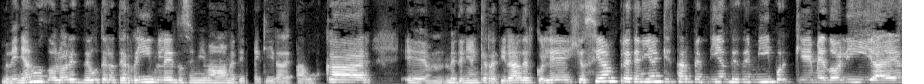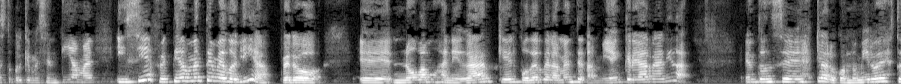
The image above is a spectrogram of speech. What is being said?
me venían unos dolores de útero terribles, entonces mi mamá me tenía que ir a, buscar, em, me tenían que retirar del colegio, siempre tenían que estar pendientes de mí porque me dolía esto, porque me sentía mal. Y sí, efectivamente me dolía, pero eh, no vamos a negar que el poder de la mente también crea realidad. Entonces, claro, cuando miro esto,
